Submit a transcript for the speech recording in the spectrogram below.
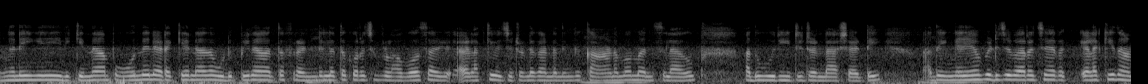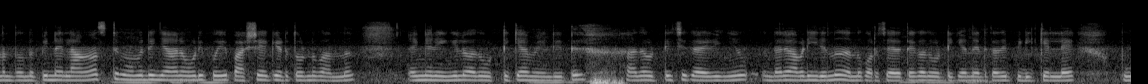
അങ്ങനെ ഇങ്ങനെ ഇരിക്കുന്നത് ആ പോകുന്നതിനിടയ്ക്ക് തന്നെ ആ ഉടുപ്പിനകത്ത് ഫ്രണ്ടിലത്തെ കുറച്ച് ഫ്ലവേഴ്സ് ഇളക്കി വെച്ചിട്ടുണ്ട് കണ്ടോ? നിങ്ങൾക്ക് കാണുമ്പോൾ മനസ്സിലാകും. അത് ഊരിയിട്ടിട്ടുണ്ട് ആ ഷർട്ടിൽ അതെങ്ങനെയോ പിടിച്ച് പറിച്ച് ഇളക്കിയതാണെന്ന് തോന്നുന്നു. പിന്നെ ലാസ്റ്റ് മൊമെന്റ് ഞാൻ ഓടിപ്പോയി പശയൊക്കെ എടുത്തുകൊണ്ട് വന്ന് എങ്ങനെയെങ്കിലും അത് ഒട്ടിക്കാൻ വേണ്ടിയിട്ട്. അത് ഒട്ടിച്ച് കഴിഞ്ഞു എന്തായാലും അവിടെ ഇരുന്ന് തന്നു. കുറച്ച് നേരത്തേക്ക് അത് ഒട്ടിക്കാൻ നേരത്ത് അത് പിടിക്കല്ലേ? പൂ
